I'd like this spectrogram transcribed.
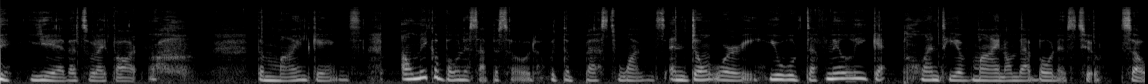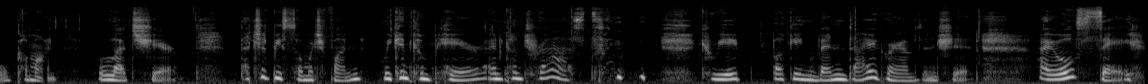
yeah, that's what I thought. Ugh. The mind games. I'll make a bonus episode with the best ones, and don't worry, you will definitely get plenty of mine on that bonus too. So come on, let's share. That should be so much fun. We can compare and contrast, create fucking Venn diagrams and shit. I will say,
